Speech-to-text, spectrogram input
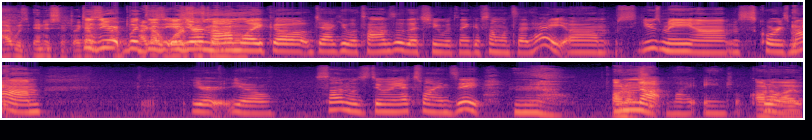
I was innocent. I Does got, your I, but I does, is your as time went mom like uh, Jackie Latanza that she would think if someone said, "Hey, um, excuse me, uh, Mrs. Corey's mom, you're you know son was doing X, Y, and Z." No, Oh, no, she- not my angel. Oh no, I,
